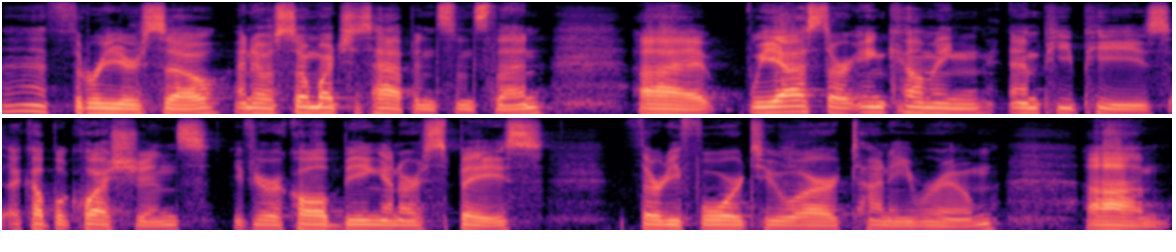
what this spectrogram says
eh, three or so, I know so much has happened since then. Uh, we asked our incoming MPPs a couple questions, if you recall being in our space, 34 to our tiny room, um,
